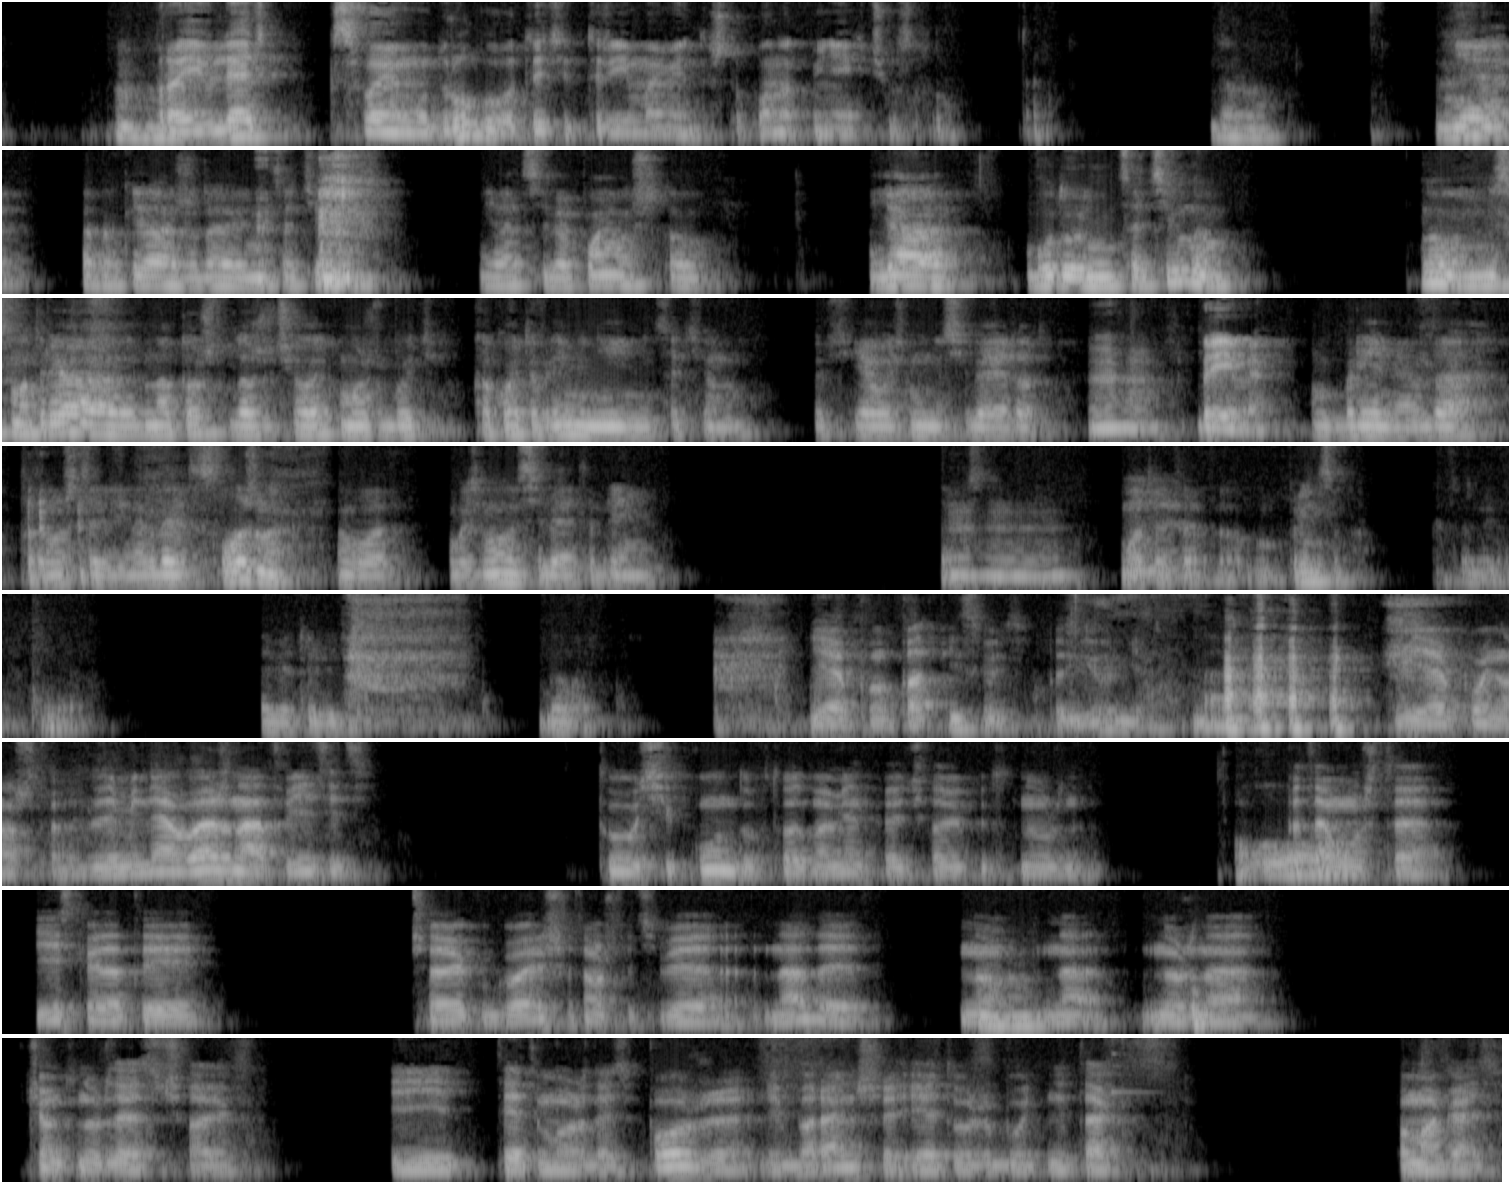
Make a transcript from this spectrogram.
Мгм. проявлять к своему другу вот эти три момента, чтобы он от меня их чувствовал. Здорово. Мне, так как я ожидаю инициативы, я от себя понял, что я буду инициативным, ну, несмотря на то, что даже человек может быть какое-то время не инициативным. То есть я возьму на себя этот Мгм. Бремя. бремя, да, потому что иногда это сложно, вот, возьму на себя это бремя. Мгм. Вот это принцип, который я советую людям. Давай. Я подписываюсь под Георгием. Да. Я понял, что для меня важно ответить ту секунду, в тот момент, когда человеку это нужно. О. Потому что есть, когда ты человеку говоришь о том, что тебе надо, ну, Мгм. на- нужна, в чем-то нуждается человек. И ты это можешь дать позже, либо раньше, и это уже будет не так помогать.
